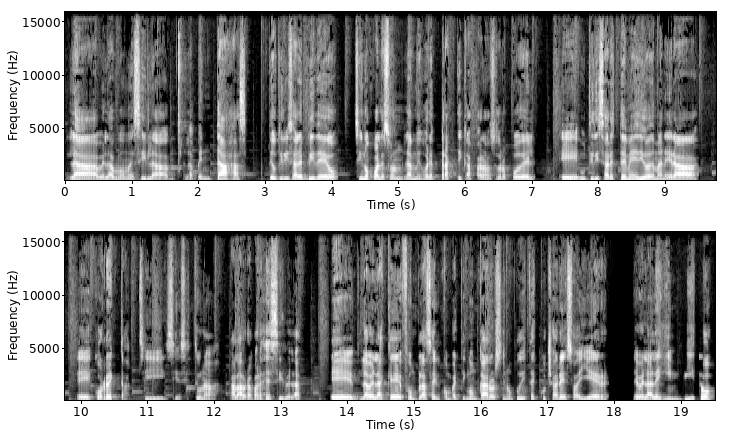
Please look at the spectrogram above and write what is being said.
la, ¿verdad? Vamos a decir, las ventajas de utilizar el video, sino cuáles son las mejores prácticas para nosotros poder eh, utilizar este medio de manera eh, correcta, si, si existe una palabra para decir, ¿verdad? Eh, la verdad es que fue un placer compartir con Carol. Si no pudiste escuchar eso ayer, de verdad les invito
